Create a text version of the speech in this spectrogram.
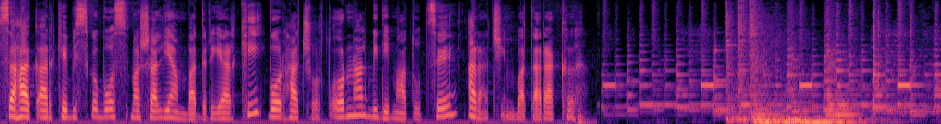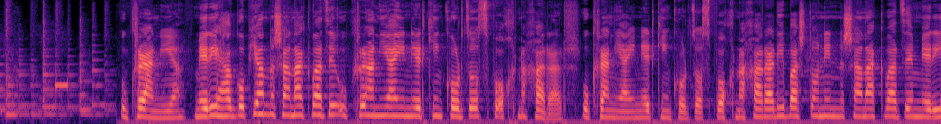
Սահակ arczepiskopos Մաշալյան Բադրիարքի, որ հաջորդ օրնալ պիտի մատուցե առաջին բատարակը։ Ուկրաինա Մերի Հակոբյան նշանակված է Ուկրաինայի ներքին գործոս փոխնախարար։ Ուկրաինայի ներքին գործոս փոխնախարարի ճշտոնին նշանակված է Մերի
